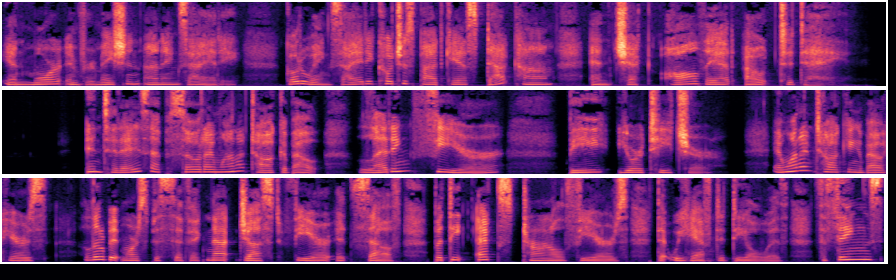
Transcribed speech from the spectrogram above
and more information on anxiety. Go to anxietycoachespodcast.com and check all that out today. In today's episode, I want to talk about letting fear be your teacher. And what I'm talking about here is a little bit more specific, not just fear itself, but the external fears that we have to deal with. The things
